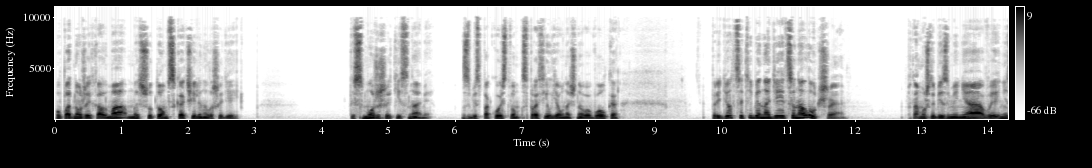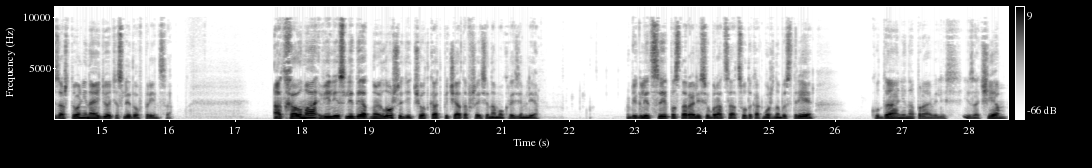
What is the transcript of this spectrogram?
У подножия холма мы с Шутом вскочили на лошадей. «Ты сможешь идти с нами?» — с беспокойством спросил я у ночного волка. «Придется тебе надеяться на лучшее», потому что без меня вы ни за что не найдете следов принца. От холма вели следы одной лошади, четко отпечатавшиеся на мокрой земле. Беглецы постарались убраться отсюда как можно быстрее. Куда они направились и зачем?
